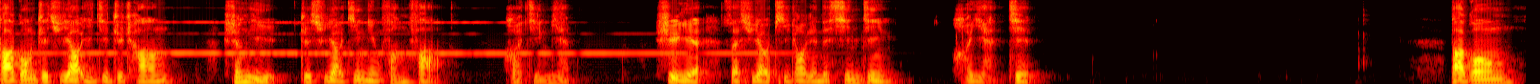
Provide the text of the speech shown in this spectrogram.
打工只需要一技之长，生意只需要经营方法和经验，事业则需要提高人的心境和眼界。打工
